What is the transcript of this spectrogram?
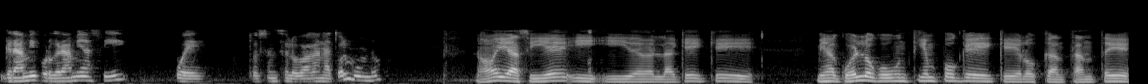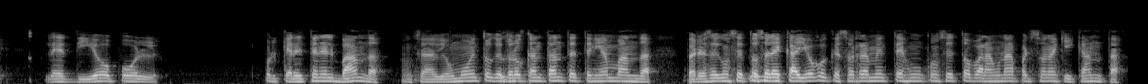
Grammy por Grammy así, pues entonces se lo va a ganar todo el mundo. No, y así es, y, y de verdad que, que me acuerdo que hubo un tiempo que, que los cantantes les dio por, por querer tener banda. O sea, había un momento que todos los cantantes tenían banda, pero ese concepto se les cayó porque eso realmente es un concepto para una persona que canta,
